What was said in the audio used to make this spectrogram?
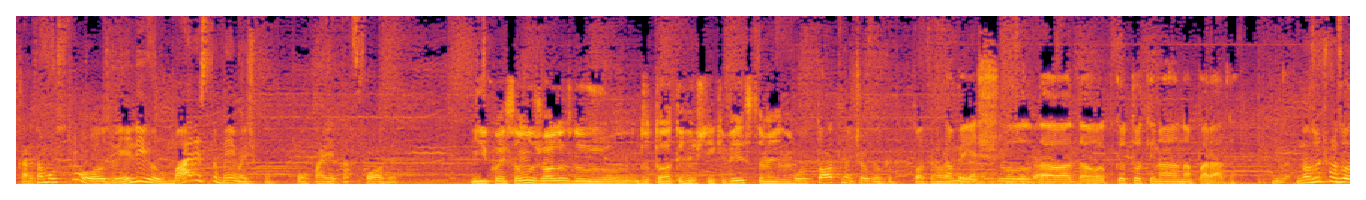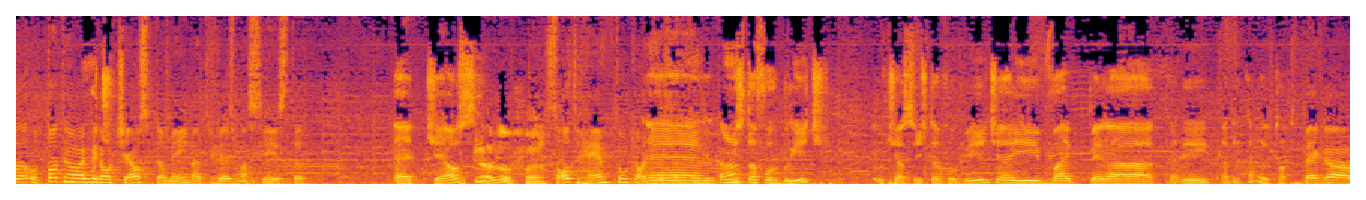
O cara tá monstruoso. Ele o Mares também, mas tipo, pô, o Payet tá foda. E quais são os jogos do, do Tottenham? A gente tem que ver isso também, né? O Tottenham, deixa eu ver o que o Tottenham vai aí, pegar. deixa eu dar, dar porque eu tô aqui na, na parada. Nas últimas o Tottenham vai pegar o Chelsea também, na 36 É Chelsea, fora? Southampton, que é um é, adversário complicado. Stafford Bridge, o Chelsea Stafford Bridge, aí vai pegar. Cadê? Cadê? Cadê o Tottenham? Pega,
